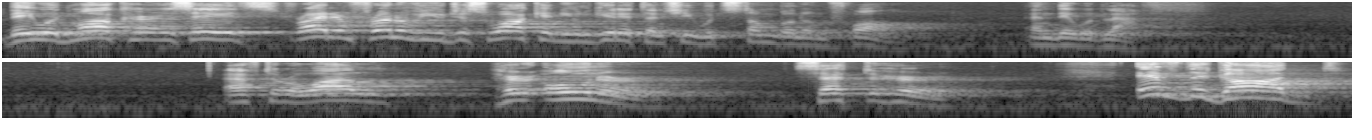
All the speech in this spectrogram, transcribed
they would mock her and say, It's right in front of you, just walk and you'll get it. And she would stumble and fall. And they would laugh. After a while, her owner said to her, If the God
